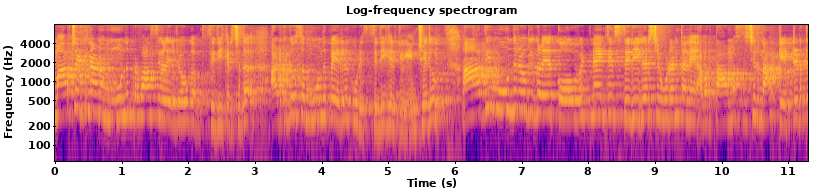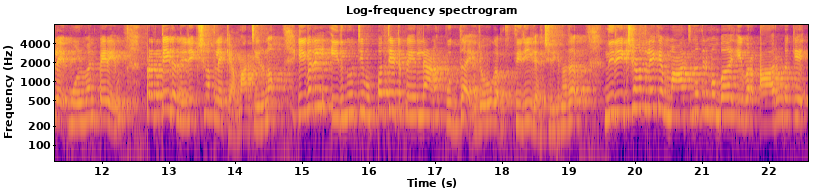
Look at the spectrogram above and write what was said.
മാർച്ച് എട്ടിനാണ് മൂന്ന് പ്രവാസികളിൽ രോഗം സ്ഥിരീകരിച്ചത്. അടുത്ത ദിവസം മൂന്ന് പേരിൽ കൂടി സ്ഥിരീകരിക്കുകയും ചെയ്തു. ആദ്യ മൂന്ന് രോഗികളിൽ കോവിഡ് നയന്റീൻ സ്ഥിരീകരിച്ച ഉടൻ തന്നെ അവർ താമസിച്ചിരുന്ന കെട്ടിടത്തിലെ മുഴുവൻ പേരെയും പ്രത്യേക നിരീക്ഷണത്തിലേക്ക് മാറ്റിയിരുന്നു. ഇവരിൽ ഇരുന്നൂറ്റി മുപ്പത്തിയെട്ട് പേരിലാണ് പുതുതായി രോഗം സ്ഥിരീകരിച്ചിരിക്കുന്നത്. നിരീക്ഷണത്തിലേക്ക് മാറ്റുന്നതിന് മുമ്പ് ഇവർ ആരോടൊക്കെ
